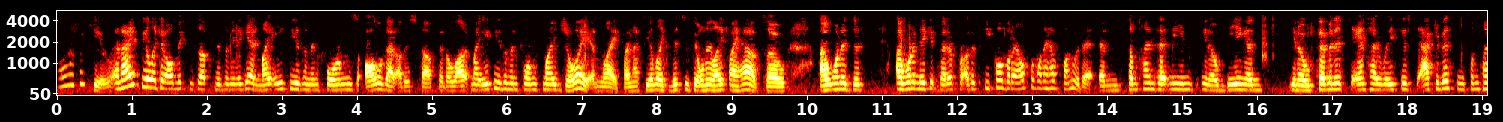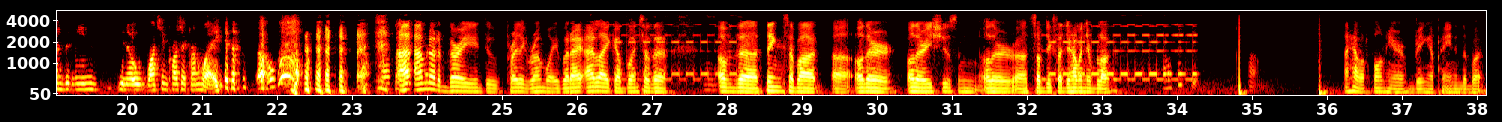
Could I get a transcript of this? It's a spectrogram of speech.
Oh, thank you. And I feel like it all mixes up because I mean, again, my atheism informs all of that other stuff, and a lot. Of, My atheism informs my joy in life, and I feel like this is the only life I have. So, I want to just I want to make it better for other people, but I also want to have fun with it. And sometimes that means, you know, being a, you know, feminist, anti-racist activist, and sometimes it means, you know, watching Project Runway. so I, I'm not very into Project Runway, but I, I like a bunch of the of the things about uh, other other issues and other uh, subjects that you have on your blog. Oh, I have a phone here being a pain in the butt.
